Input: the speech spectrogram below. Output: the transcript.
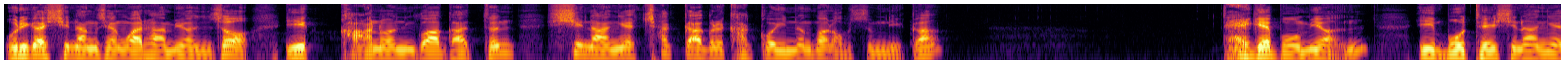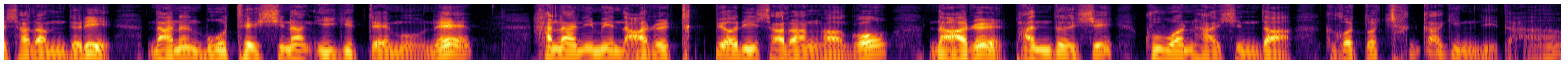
우리가 신앙생활하면서 이 간원과 같은 신앙의 착각을 갖고 있는 건 없습니까? 대개 보면 이 모태 신앙의 사람들이 나는 모태 신앙이기 때문에 하나님이 나를 특별히 사랑하고 나를 반드시 구원하신다. 그것도 착각입니다.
